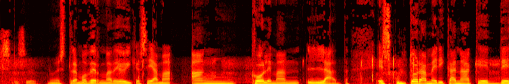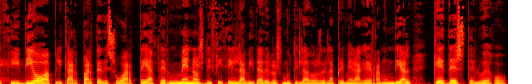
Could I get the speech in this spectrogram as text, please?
Sí, sí. Nuestra moderna de hoy que se llama Anne Coleman Ladd, escultora americana que decidió aplicar parte de su arte a hacer menos difícil la vida de los mutilados de la Primera Guerra Mundial, que desde luego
